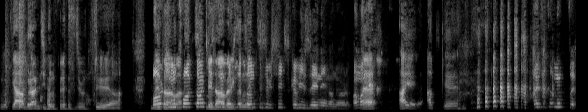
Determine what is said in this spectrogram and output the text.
Mut- Ya bırak Caner Özyurtlu'yu ya. Bartu Bedava- mutfaktan bedava bize tanıtıcı bir şey çıkabileceğine inanıyorum. Ama Ee, ne? Ay, at, e, Hadi tanıttır.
